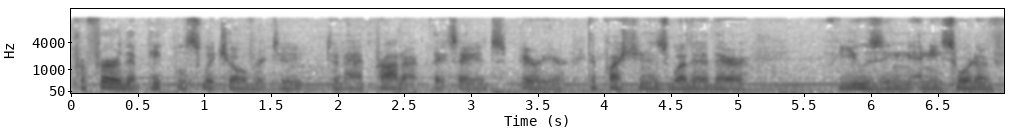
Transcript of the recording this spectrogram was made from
prefer that people switch over to, to that product. They say it's superior. The question is whether they're using any sort of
